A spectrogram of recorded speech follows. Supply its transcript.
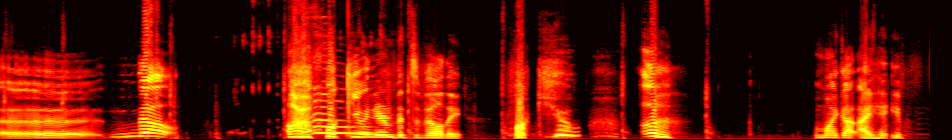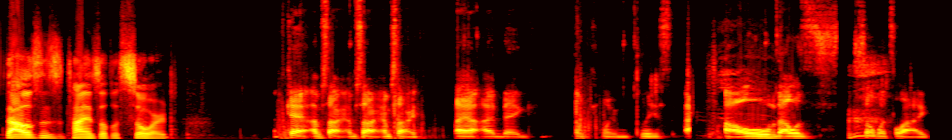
Uh, no. Ah, fuck you and your invincibility. Fuck you. Ugh. Oh my god, I hit you thousands of times with a sword. okay, I'm sorry. I'm sorry. I'm sorry. I I beg. Don't kill me, please. Oh, that was so much lag.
